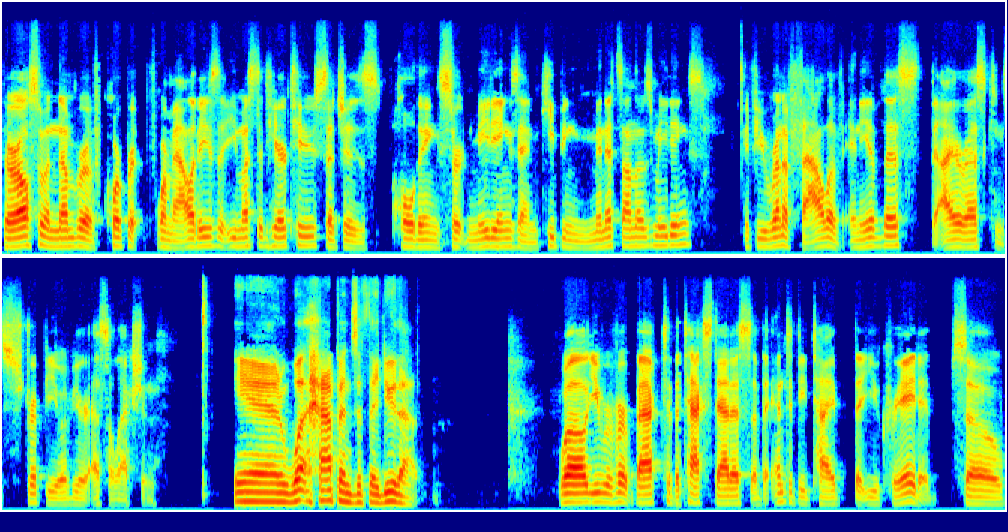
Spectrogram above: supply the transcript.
There are also a number of corporate formalities that you must adhere to, such as holding certain meetings and keeping minutes on those meetings. If you run afoul of any of this, the IRS can strip you of your S election. And what happens if they do that? Well, you revert back to the tax status of the entity type that you created. So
